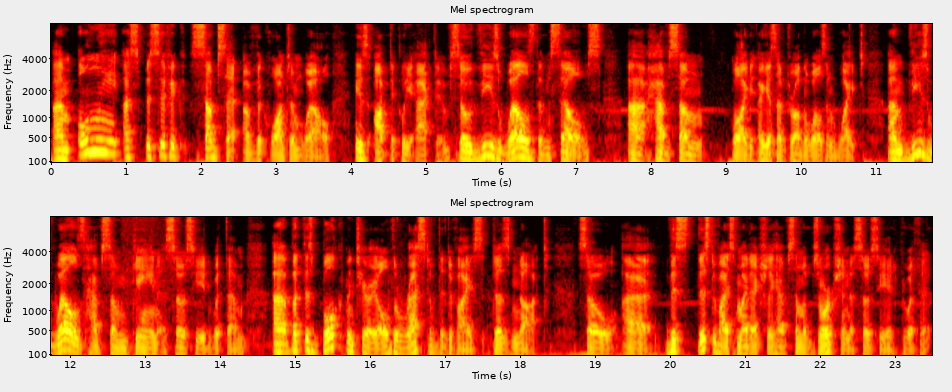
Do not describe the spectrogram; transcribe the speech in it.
um, only a specific subset of the quantum well is optically active. So these wells themselves uh, have some, well, I, I guess I've drawn the wells in white. Um, these wells have some gain associated with them, uh, but this bulk material, the rest of the device, does not. So uh, this this device might actually have some absorption associated with it.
